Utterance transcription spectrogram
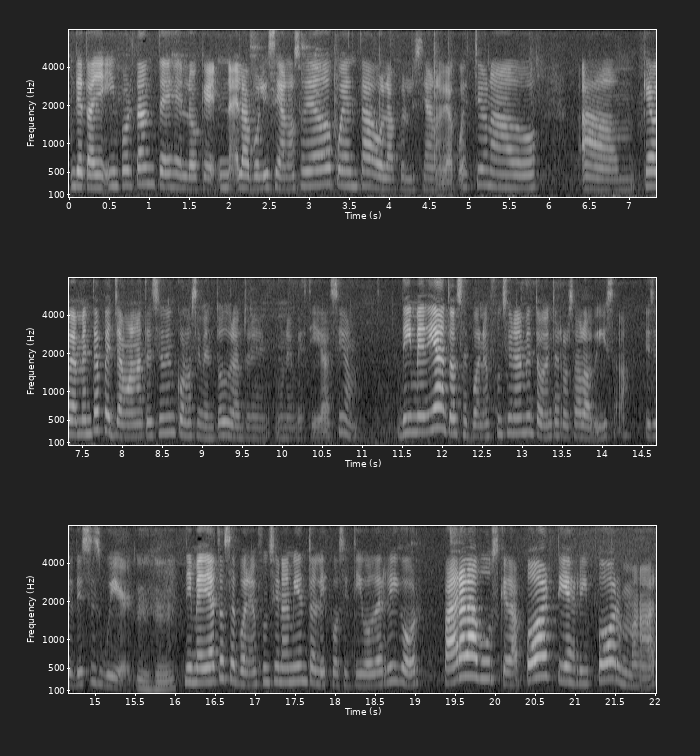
detalles importantes en lo que la policía no se había dado cuenta o la policía no había cuestionado, am, que obviamente pues llaman la atención en conocimiento durante una, una investigación. De inmediato se pone en funcionamiento, obviamente Rosa lo avisa. Dice, this is weird. De inmediato se pone en funcionamiento el dispositivo de rigor para la búsqueda por tierra y por mar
